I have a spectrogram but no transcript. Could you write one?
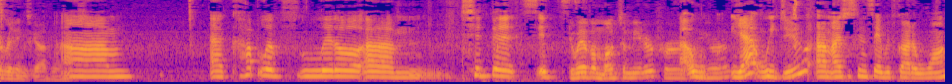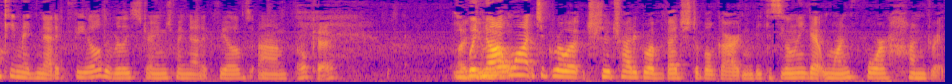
everything's got rings. Um, a couple of little um, tidbits. It's Do we have a Mugsimeter for uh, yeah, we do. Um, I was just going to say we've got a wonky magnetic field, a really strange magnetic field. Um, Okay. You I would not know- want to grow a, to try to grow a vegetable garden because you only get one four hundredth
